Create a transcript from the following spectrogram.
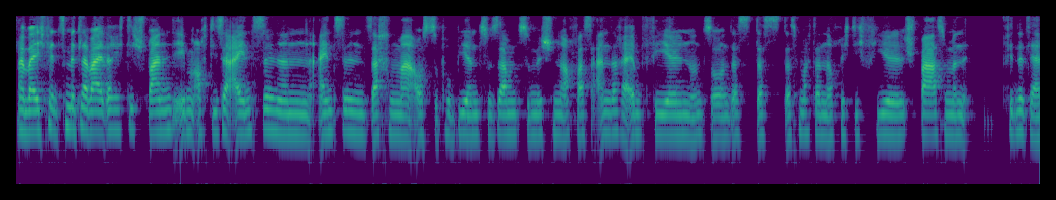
aber ich finde es mittlerweile richtig spannend, eben auch diese einzelnen, einzelnen Sachen mal auszuprobieren, zusammenzumischen, auch was andere empfehlen und so. Und das, das, das macht dann auch richtig viel Spaß. Und man findet ja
